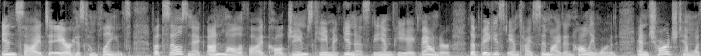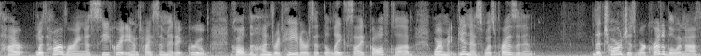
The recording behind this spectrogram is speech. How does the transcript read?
inside to air his complaints, but Selznick, unmollified, called James K. McGuinness, the MPA founder, the biggest anti Semite in Hollywood, and charged him with, har- with harboring a secret anti Semitic group called the Hundred Haters at the Lakeside Golf Club, where McGuinness was president. The charges were credible enough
